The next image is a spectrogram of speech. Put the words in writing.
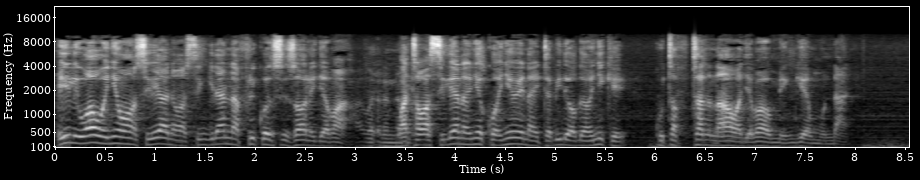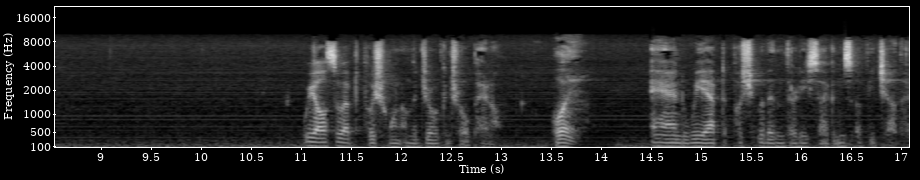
ili wao wenyewe wawasiliane, wasingiliane na frequency za wale jamaa. Watawasiliana wenyewe kwa wenyewe, na itabidi wagawanyike kutafutana na hawa jamaa wameingia humu ndani. We also have to push one on the drone control panel. Oye, And we have to push it within 30 seconds of each other.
